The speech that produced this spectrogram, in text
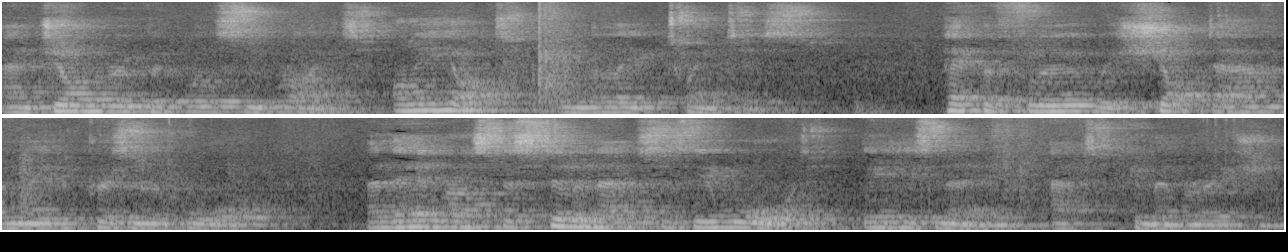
and John Rupert Wilson Wright on a yacht in the late 20s. Pepper flew, was shot down and made a prisoner of war, and the headmaster still announces the award in his name at commemoration.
